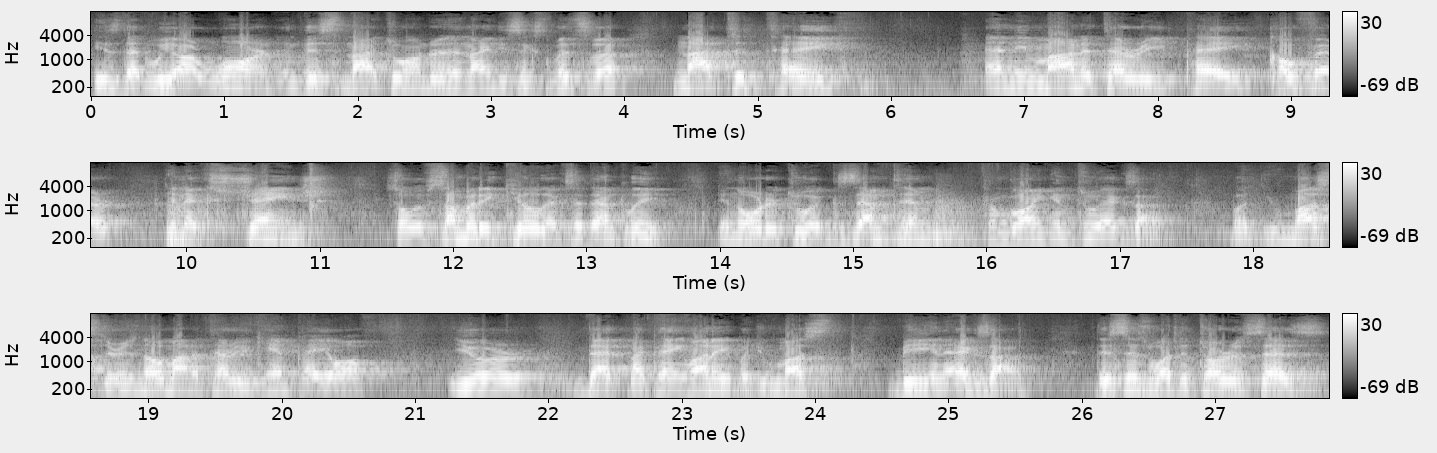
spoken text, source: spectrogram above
is that we are warned in this 296th mitzvah not to take any monetary pay, kofar, in exchange. So if somebody killed accidentally, in order to exempt him from going into exile. But you must, there is no monetary, you can't pay off your debt by paying money, but you must be in exile. This is what the Torah says.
